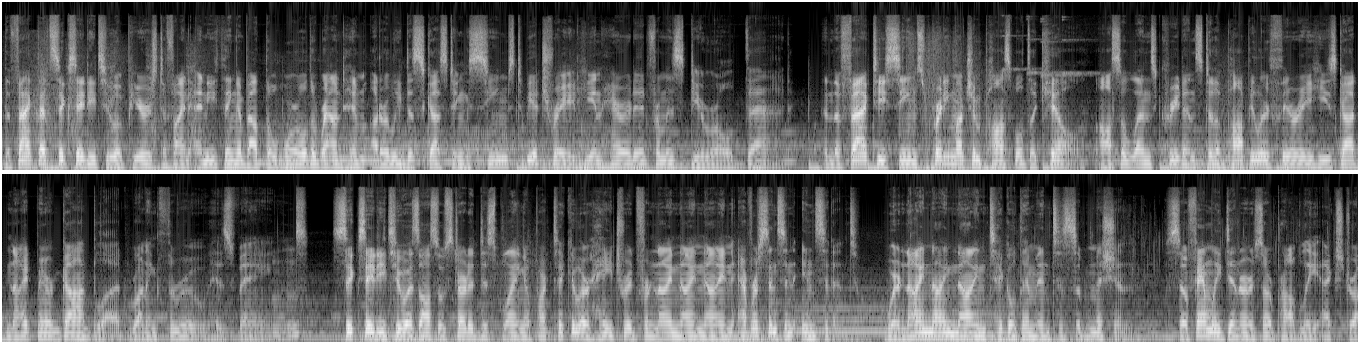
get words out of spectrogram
The fact that 682 appears to find anything about the world around him utterly disgusting seems to be a trait he inherited from his dear old dad. And the fact he seems pretty much impossible to kill also lends credence to the popular theory he's got nightmare god blood running through his veins. Mm -hmm. 682 has also started displaying a particular hatred for 999 ever since an incident where 999 tickled him into submission, so family dinners are probably extra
